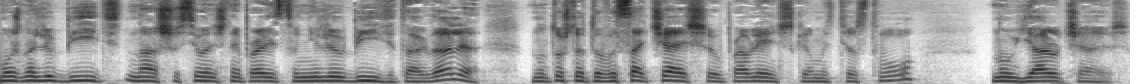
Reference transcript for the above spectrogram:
можно любить наше сегодняшнее правительство, не любить и так далее, но то, что это высочайшее управленческое мастерство, ну, я ручаюсь.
